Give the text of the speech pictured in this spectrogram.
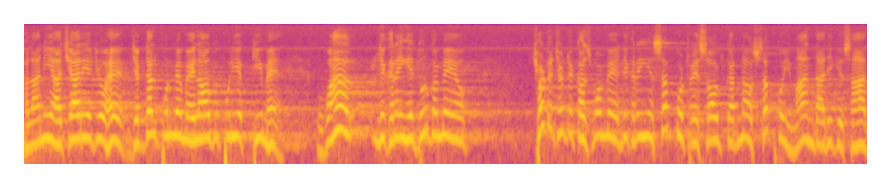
फलानी आचार्य जो है, जगदलपुर में महिलाओं की पूरी एक टीम है। वहाँ लिख रही हैं, दुर्ग में छोटे छोटे कस्बों में लिख रही हैं, सबको ट्रेस आउट करना और सबको ईमानदारी के साथ,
